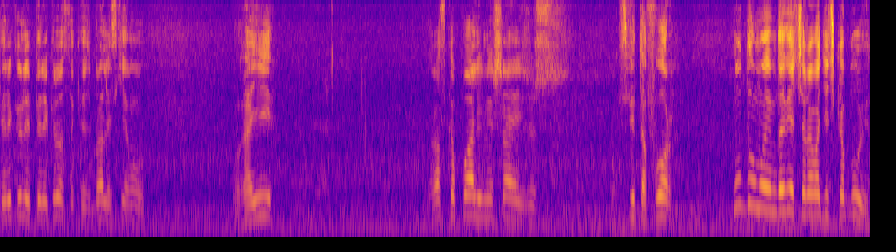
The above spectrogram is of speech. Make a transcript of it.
перекрыли перекресток, весь брали схему в ГАИ. Раскопали, мешает же ж светофор. Ну, думаем, до вечера водичка будет.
